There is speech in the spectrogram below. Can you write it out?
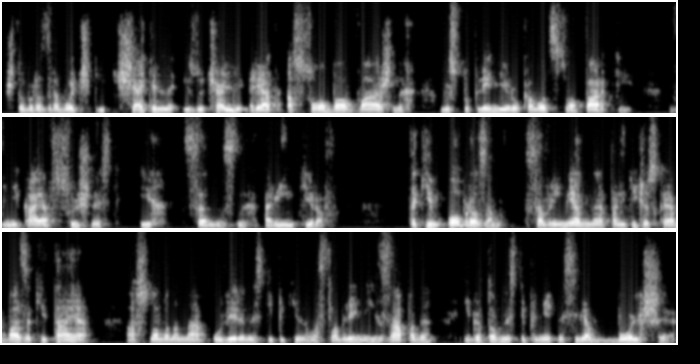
чтобы разработчики тщательно изучали ряд особо важных выступлений руководства партии, вникая в сущность их ценностных ориентиров. Таким образом, современная политическая база Китая основана на уверенности Пекина в ослаблении Запада и готовности принять на себя большее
